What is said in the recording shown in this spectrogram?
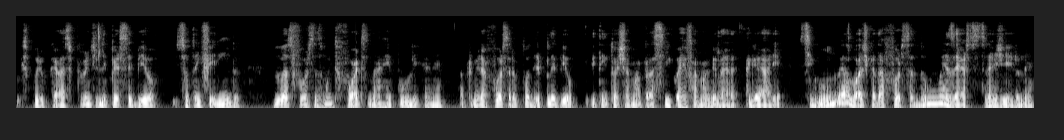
o Espúrio Cássio, provavelmente ele percebeu, isso eu estou inferindo, duas forças muito fortes na República. Né? A primeira força era o poder plebeu, ele tentou chamar para si com a reforma agrária, Segundo é a lógica da força de um exército estrangeiro, né?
